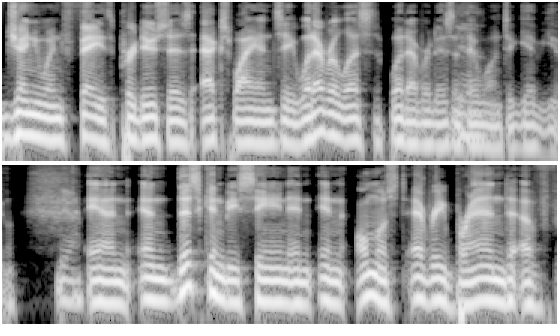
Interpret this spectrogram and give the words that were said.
genuine faith produces X, Y, and Z, whatever list, whatever it is that yeah. they want to give you. Yeah. And and this can be seen in in almost every brand of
